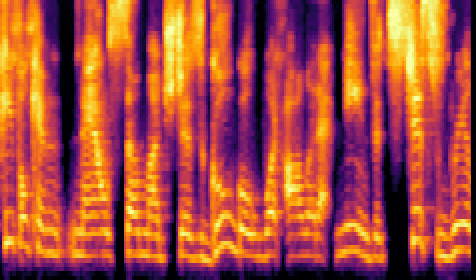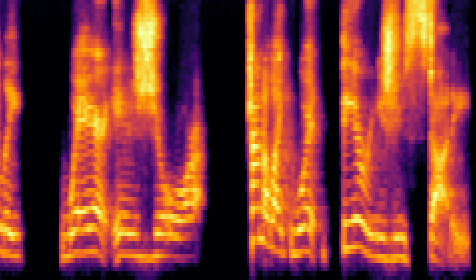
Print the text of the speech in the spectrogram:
people can now so much just Google what all of that means. It's just really where is your kind of like what theories you study.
